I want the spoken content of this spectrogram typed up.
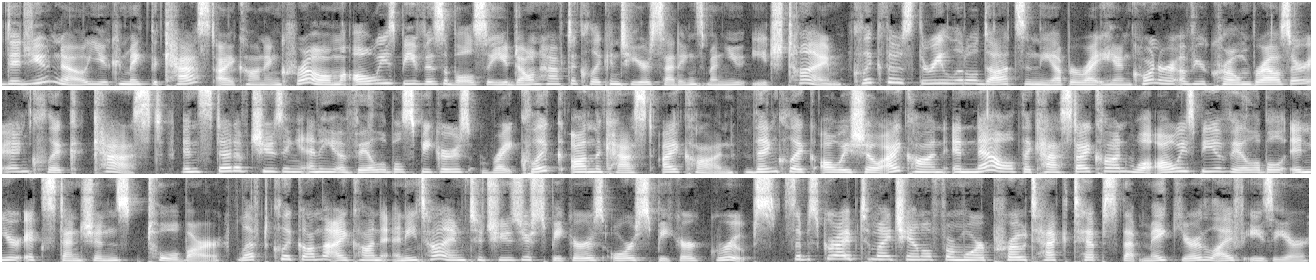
Did you know you can make the cast icon in Chrome always be visible so you don't have to click into your settings menu each time? Click those three little dots in the upper right hand corner of your Chrome browser and click Cast. Instead of choosing any available speakers, right click on the cast icon. Then click Always Show Icon, and now the cast icon will always be available in your extensions toolbar. Left click on the icon anytime to choose your speakers or speaker groups. Subscribe to my channel for more pro tech tips that make your life easier.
